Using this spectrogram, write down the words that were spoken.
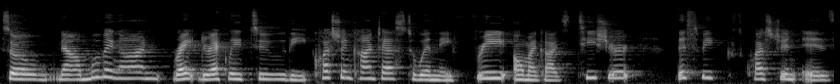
So now moving on right directly to the question contest to win the free Oh My Gods t-shirt. This week's question is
